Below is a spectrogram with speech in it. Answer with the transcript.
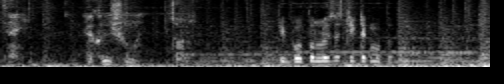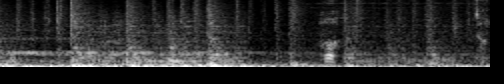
বাড়ি যাই এখনই সময় চল। তুই বোতল লইছিস ঠিকঠাক মতো? হ। চল।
